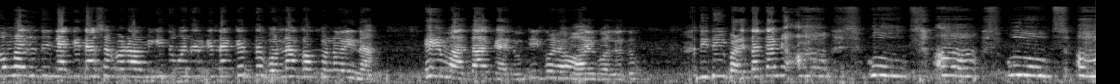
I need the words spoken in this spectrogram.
তোমরা যদি নেকেট আশা করো আমি কি তোমাদেরকে নেকেট দেবো না? কখনোই না। হে মাতা কেন? কি করে হয় বলো তো? দিতেই পারে তাতে আমি আহ, উ, আহ, উ, আহ,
